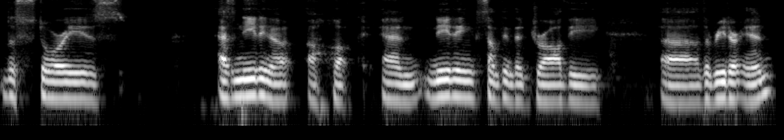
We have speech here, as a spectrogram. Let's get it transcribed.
the stories as needing a, a hook and needing something to draw the uh, the reader in,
